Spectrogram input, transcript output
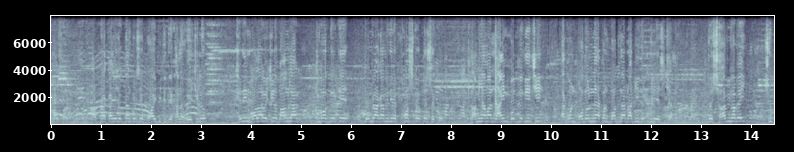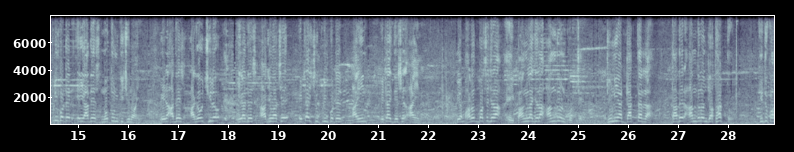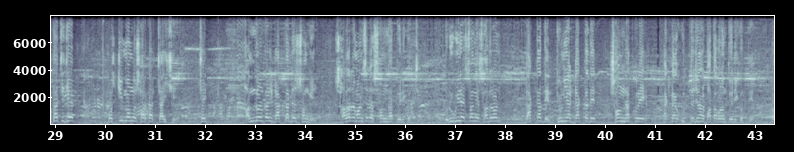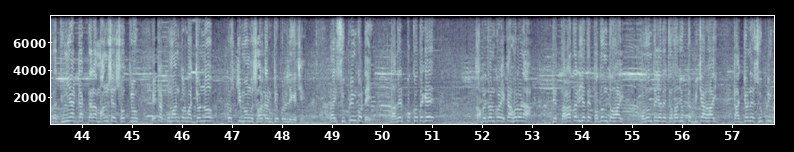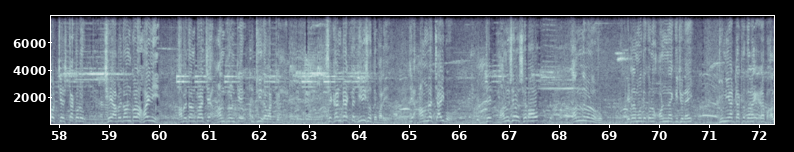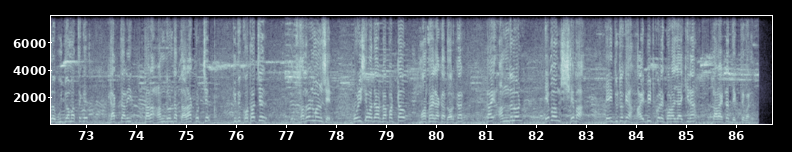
আপনারা কাজে যোগদান করেছে ভয় ভীতি দেখানো হয়েছিল। সেদিন বলা হয়েছিল, বাংলার যুবকদেরকে তোমরা আগামী দিনে ফস করতে শেখো। আমি আমার লাইন বদলে দিয়েছি, এখন বদল না এখন বদলার রাজনীতিতে ফিরে এসেছি আমি। তো স্বাভাবিকভাবেই সুপ্রিম কোর্টের এই আদেশ নতুন কিছু নয়। এর আদেশ আগেও ছিল, এই আদেশ আজও আছে। এটাই সুপ্রিম কোর্টের আইন, এটাই দেশের আইন। ভারতবর্ষে যারা এই বাংলা যারা আন্দোলন করছে জুনিয়র ডাক্তাররা, তাদের আন্দোলন যথার্থ। কিন্তু কথা হচ্ছে যে, পশ্চিমবঙ্গ সরকার চাইছে, সেই আন্দোলনকারী ডাক্তারদের সঙ্গে সাধারণ মানুষেরা সংঘাত তৈরি করছে। রুগীদের সঙ্গে সাধারণ ডাক্তারদের জুনিয়র ডাক্তারদের সংঘাত করে একটা উত্তেজনার বাতাবরণ তৈরি করতে। অর্থাৎ জুনিয়র ডাক্তাররা মানুষের শত্রু, এটা প্রমাণ করবার জন্য পশ্চিমবঙ্গ সরকার উঠে পড়ে লেগেছে। তাই সুপ্রিম কোর্টে তাদের পক্ষ থেকে আবেদন করে, এটা হলো না যে তাড়াতাড়ি যাতে তদন্ত হয়, তদন্তে যাতে যথাযুক্ত বিচার হয়, তার জন্য সুপ্রিম কোর্ট চেষ্টা করুক। সেই আবেদন করা হয়নি। আবেদন করা হচ্ছে আন্দোলনকে উঠিয়ে দেওয়ার জন্য। সেখানটা একটা জিনিস হতে পারে যে আমরা চাইব যে মানুষেরও সেবা হোক, আন্দোলনও হোক। এটার মধ্যে কোনো অন্যায় কিছু নেই। জুনিয়র ডাক্তার তারা, এরা ভালো বুঝবে আমার থেকে। ডাক্তারি, তারা আন্দোলনটা তারা করছে। কিন্তু কথা হচ্ছে, সাধারণ মানুষের পরিষেবা দেওয়ার ব্যাপারটাও মাথায় রাখা দরকার। তাই আন্দোলন এবং সেবা এই দুটোকে হাইব্রিড করে করা যায় কিনা, তারা এটা দেখতে পারে।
